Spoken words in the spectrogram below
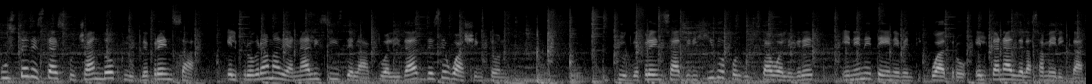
Usted está escuchando Club de Prensa, el programa de análisis de la actualidad desde Washington. Club de Prensa dirigido por Gustavo Alegret en NTN 24, el canal de las Américas.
